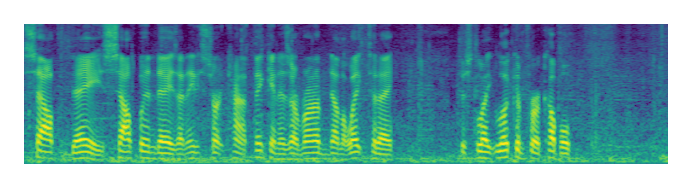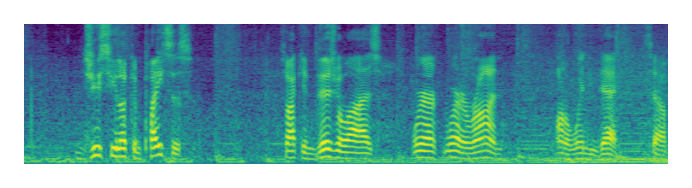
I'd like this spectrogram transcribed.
south days, south wind days. I need to start kind of thinking as I run up down the lake today, just like looking for a couple juicy looking places so I can visualize where where to run on a windy day. So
